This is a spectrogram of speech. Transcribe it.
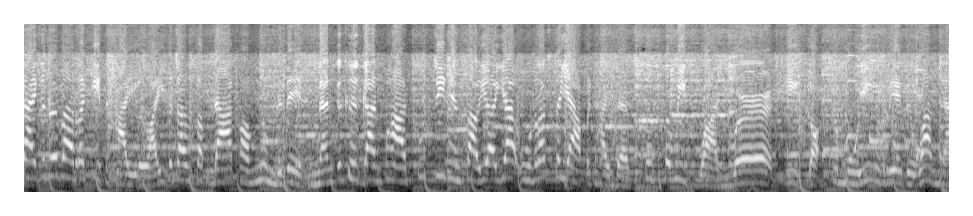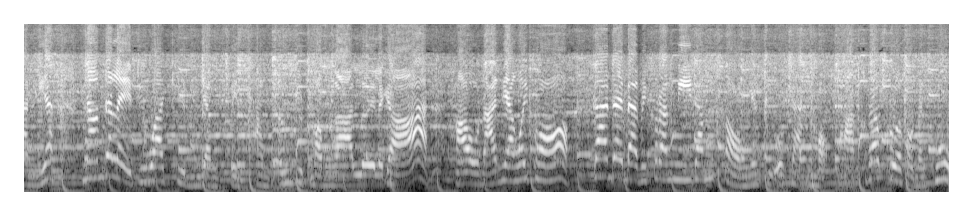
ท้ายกันด้วยภารกิจไฮไลท์ประจำสัปดาห์ของหนุ่มณเดชน์นั่นก็คือการพาคู่จิ้นอย่างสาวยายาอุรัสยาไปถ่ายแบบสุดสวีทหวานเวอร์ที่เกาะสมุยเรียกได้ว่างานเนี้ยน้ำทะเลที่ว่าเข็มยังเป็นอันต้องหยุดทำงานเลยละค่ะเท่านั้นยังไม่พอ การได้แบบในครั้งนี้ทั้งสองยังถือโอกาสเหมาะพาครอบครัวของทั้งคู่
